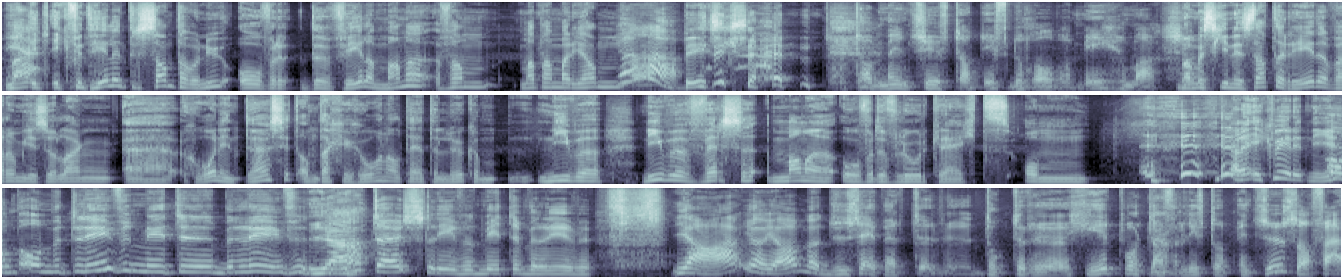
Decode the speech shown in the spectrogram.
Maar Ja. ik, ik vind het heel interessant dat we nu over de vele mannen van Madame Marianne Ja. bezig zijn. Dat mens heeft, dat heeft nogal wat meegemaakt. Maar misschien is dat de reden waarom je zo lang eh, gewoon in thuis zit. Omdat je gewoon altijd de leuke, nieuwe, nieuwe verse mannen over de vloer krijgt. Om... Allee, ik weet het niet, hè? Om, om het leven mee te beleven, Ja? het thuisleven mee te beleven. Ja, ja, ja, maar dus hij werd, eh, dokter eh, Geert wordt dan verliefd op mijn zus. Enfin,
